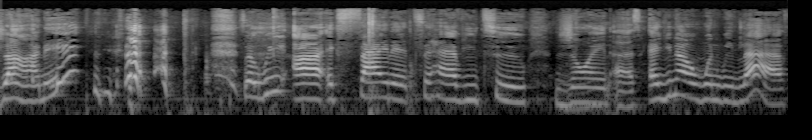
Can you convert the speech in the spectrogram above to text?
Johnny. so we are excited to have you two join us. And you know, when we left,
